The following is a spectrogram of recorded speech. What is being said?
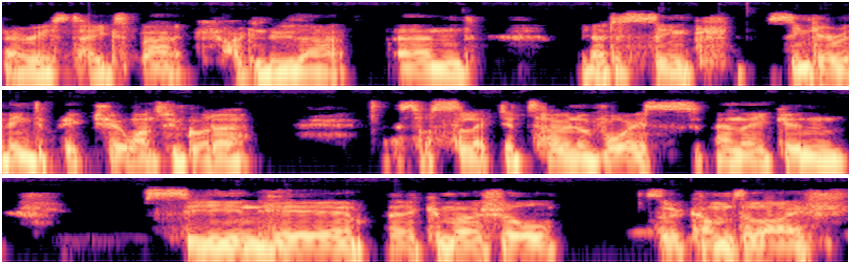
various takes back, I can do that, and yeah, just sync sync everything to picture once we've got a, a sort of selected tone of voice, and they can see and hear their commercial sort of come to life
